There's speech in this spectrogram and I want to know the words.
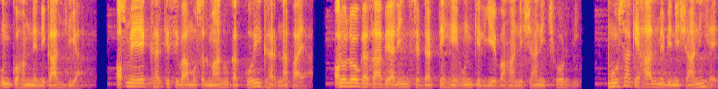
उनको हमने निकाल लिया और उसमें एक घर के सिवा मुसलमानों का कोई घर न पाया। और जो लोग अजाब अलीम से डरते हैं, उनके लिए वहाँ निशानी छोड़ दी। मूसा के हाल में भी निशानी है,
